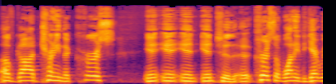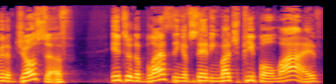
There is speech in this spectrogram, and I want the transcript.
of God turning the curse in, in, into the uh, curse of wanting to get rid of Joseph into the blessing of saving much people alive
